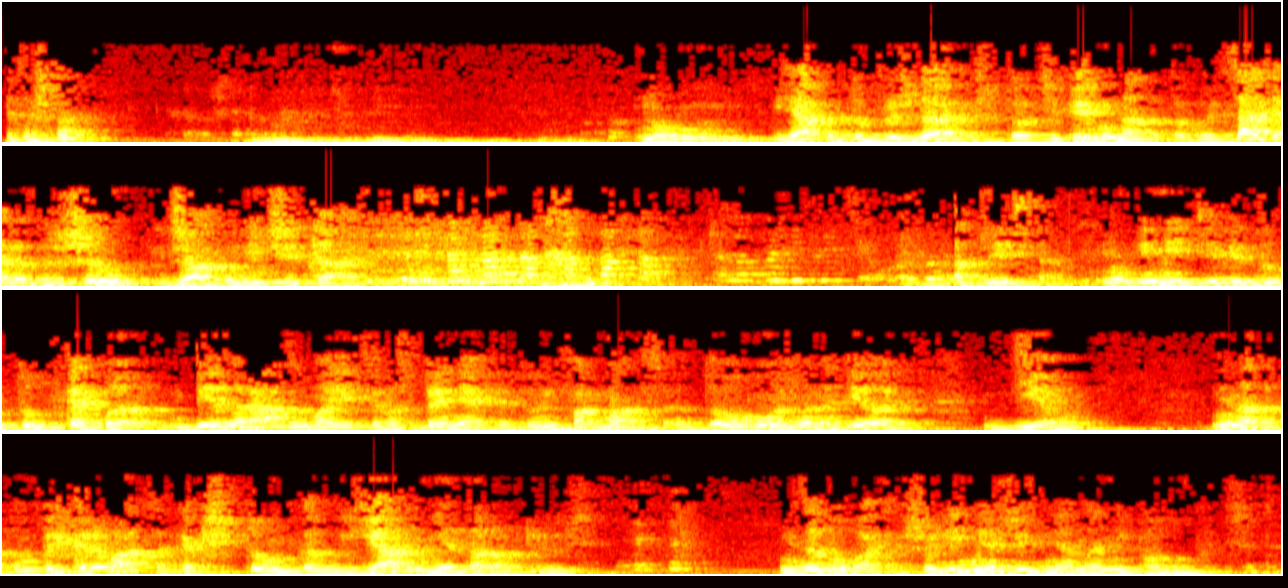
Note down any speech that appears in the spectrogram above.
Это что? Ну, я предупреждаю, что теперь не надо такой. Сатя разрешил Джаку не читать. Отлично. Ну, имейте в виду, тут как бы без разума, если воспринять эту информацию, то можно наделать дел. Не надо там прикрываться, как щитом, как я не тороплюсь. Не забывайте, что линия жизни, она не по локоть все-таки.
